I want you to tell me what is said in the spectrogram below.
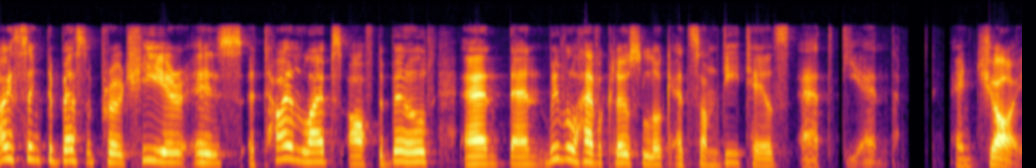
I think the best approach here is a time lapse of the build and then we will have a closer look at some details at the end. Enjoy!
